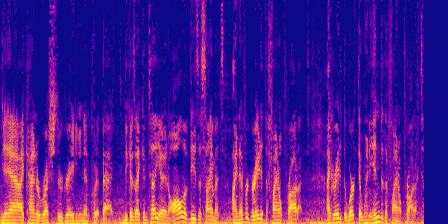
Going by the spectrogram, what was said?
yeah, I kind of rushed through grade grading and put it back. Because I can tell you, in all of these assignments, I never graded the final product. I graded the work that went into the final product.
